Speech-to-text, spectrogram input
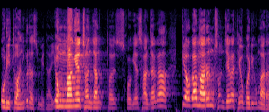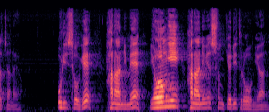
우리 또한 그렇습니다. 욕망의 전장터 속에 살다가 뼈가 마른 존재가 되어버리고 말았잖아요. 우리 속에 하나님의 영이 하나님의 숨결이 들어오면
